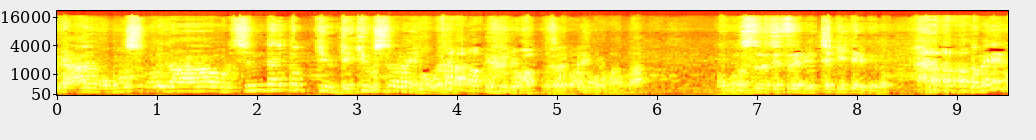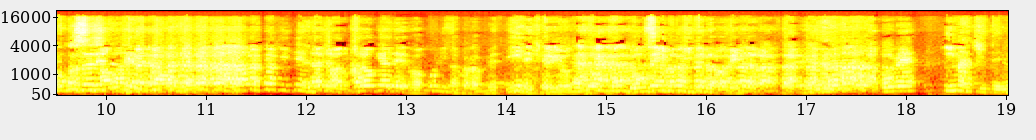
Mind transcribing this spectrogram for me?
いやーでも面白いなー俺寝台特急激推しだな今俺 よかったそれは。よかった。ここ数日でめっちゃ聞いてるけど。ごめんねここ数日って。聞いてる大丈夫。あのカラオケ屋で、まあ、コニーさんからめいいね来てるよ。どどうせ今聞いてんだろうって言ったから。ごめん今聞いてる。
